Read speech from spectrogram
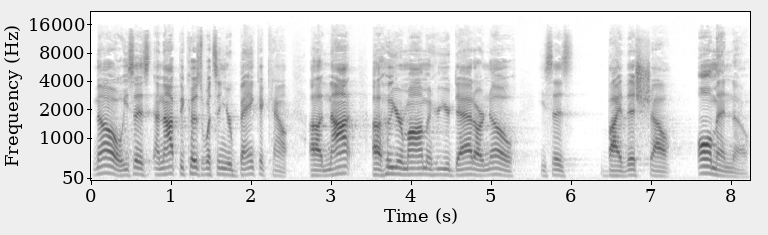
No, he says, and not because what's in your bank account, uh, not uh, who your mom and who your dad are. No, he says, by this shall all men know.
